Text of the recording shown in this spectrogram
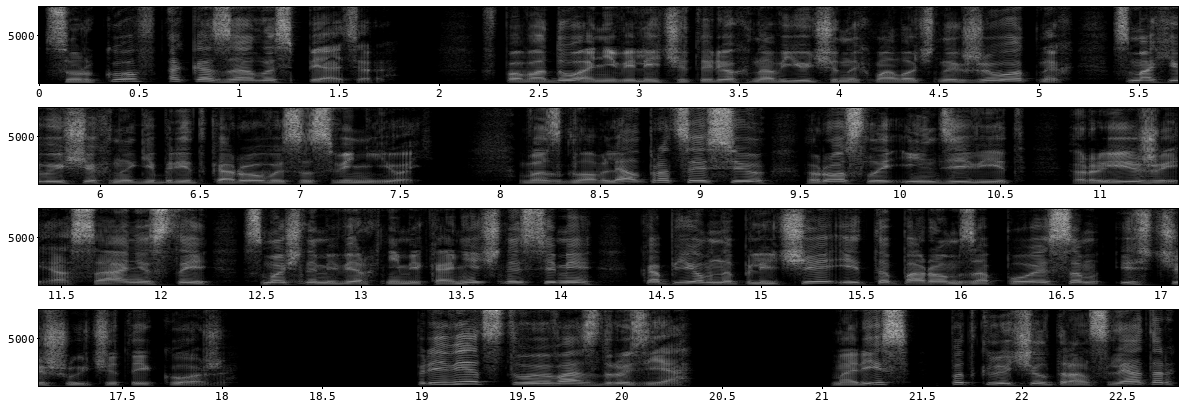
Сурков оказалось пятеро. В поводу они вели четырех навьюченных молочных животных, смахивающих на гибрид коровы со свиньей возглавлял процессию рослый индивид, рыжий, осанистый, с мощными верхними конечностями, копьем на плече и топором за поясом из чешуйчатой кожи. «Приветствую вас, друзья!» Марис подключил транслятор,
